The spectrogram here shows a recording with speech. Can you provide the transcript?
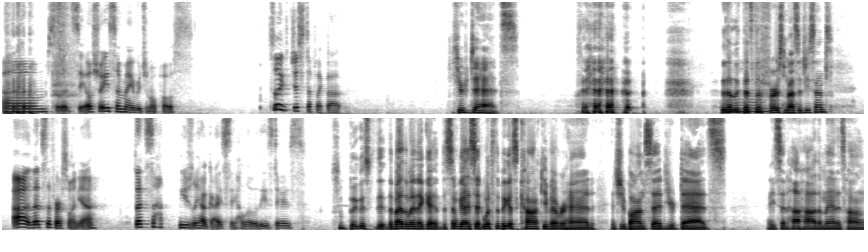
Um. so let's see. I'll show you some of my original posts. So like just stuff like that. Your dad's. Is that, like, that's the first message he sends. Uh, that's the first one. Yeah, that's usually how guys say hello these days. It's the biggest. The, the, by the way, that guy, some guy said, "What's the biggest cock you've ever had?" And Siobhan said, "Your dad's." And he said, "Haha, the man is hung."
